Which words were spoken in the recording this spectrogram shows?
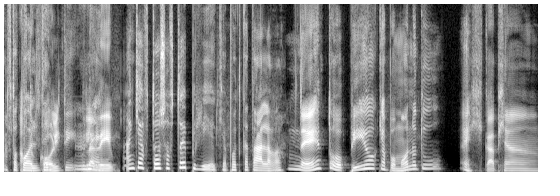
Αυτοκόλλητη. αυτοκόλλητη. Ναι. Δηλαδή, Αν και αυτός αυτό επιδίωκε από ό,τι κατάλαβα. Ναι, το οποίο και από μόνο του έχει κάποια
